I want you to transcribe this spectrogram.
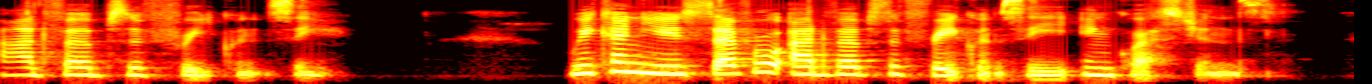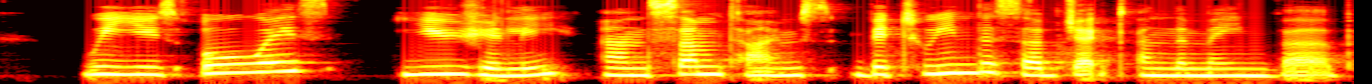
adverbs of frequency. We can use several adverbs of frequency in questions. We use always, usually, and sometimes between the subject and the main verb.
